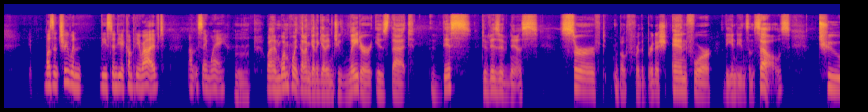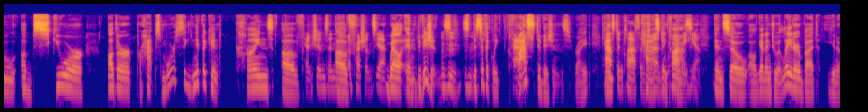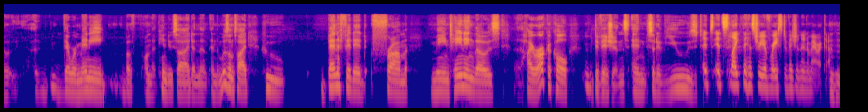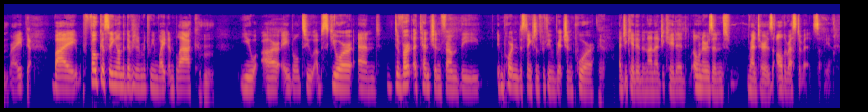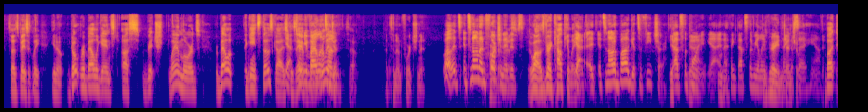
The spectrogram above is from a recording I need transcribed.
It wasn't true when the East India Company arrived, not in the same way. Mm-hmm. Well, and one point that I'm going to get into later is that this divisiveness served both for the British and for the Indians themselves to obscure other perhaps more significant kinds of Tensions and Of- oppressions, yeah. well and divisions Mm-hmm, specifically class divisions right And- Caste and class and, caste and economy, class. yeah. And so I'll get into it later, but you know, there were many both on the Hindu side and the and the Muslim side who benefited from maintaining those uh, hierarchical Mm-hmm. divisions and sort of used it's it's like the history of race division in America, right? Mm-hmm. Yeah. By focusing on the division between white and black, Mm-hmm. you are able to obscure and divert attention from the important distinctions between rich and poor, Yeah. Educated and uneducated, owners and renters, all the rest of it. So yeah. so it's basically, you know, don't rebel against us rich landlords, rebel against those guys Yeah, because they have a different religion. So that's an unfortunate Well, it's it's not unfortunate. It's well, it's very calculated. yeah, it, it's not a bug, it's a feature. Yeah, That's the yeah. point. Yeah. And I mm-hmm. think that's the really It's important thing to say. Yeah. But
